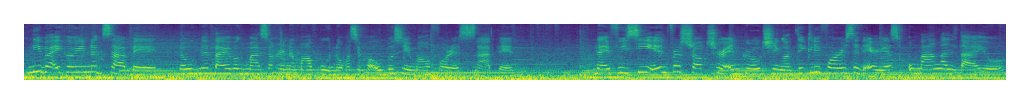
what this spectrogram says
Hindi ba ikaw yung nagsabi na huwag na tayo magmassacre ng mga puno kasi paubos na yung mga forests natin? Na if we see infrastructure encroaching on thickly forested areas, umangal tayo?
